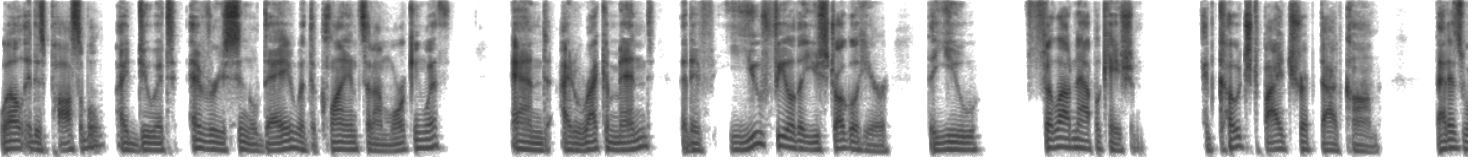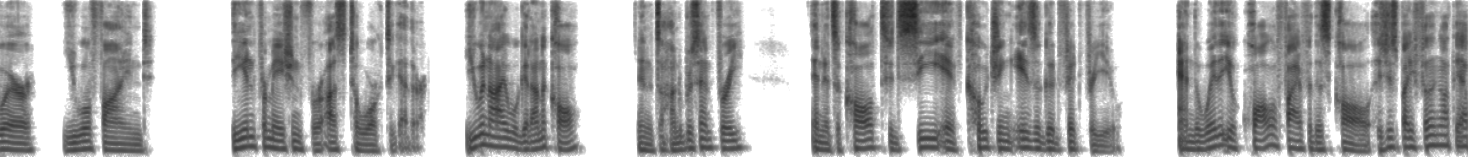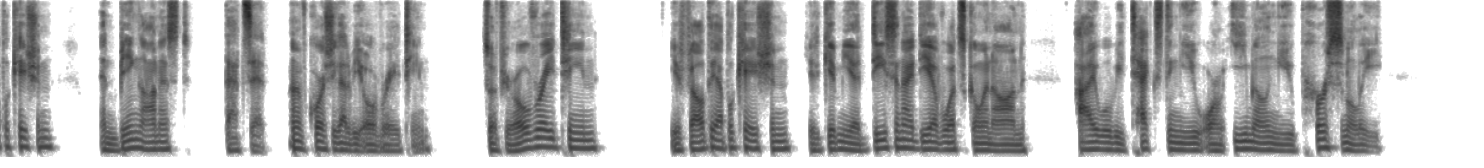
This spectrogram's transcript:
well, it is possible. I do it every single day with the clients that I'm working with. And I'd recommend that if you feel that you struggle here, that you fill out an application at coachedbytrip.com. That is where you will find the information for us to work together. You and I will get on a call, and it's 100% free. And it's a call to see if coaching is a good fit for you. And the way that you'll qualify for this call is just by filling out the application and being honest. That's it. And of course, you got to be over 18. So if you're over 18, you fill out the application, you give me a decent idea of what's going on. I will be texting you or emailing you personally.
